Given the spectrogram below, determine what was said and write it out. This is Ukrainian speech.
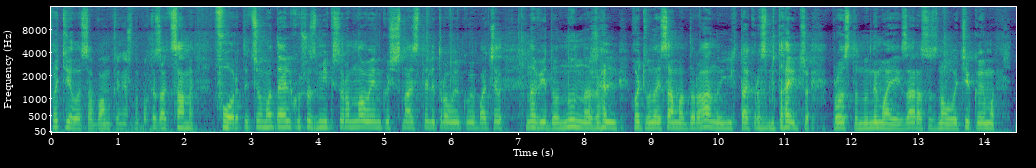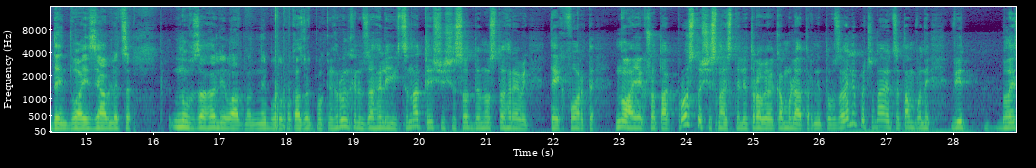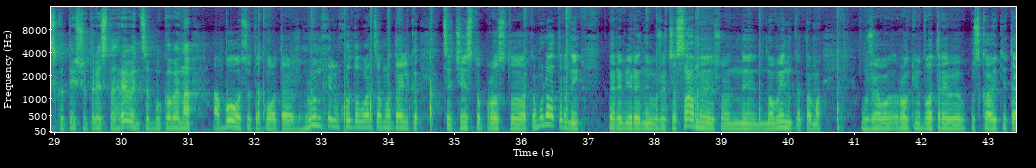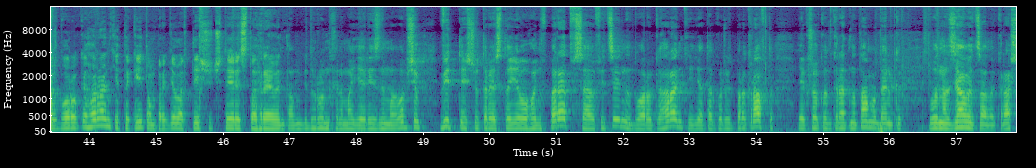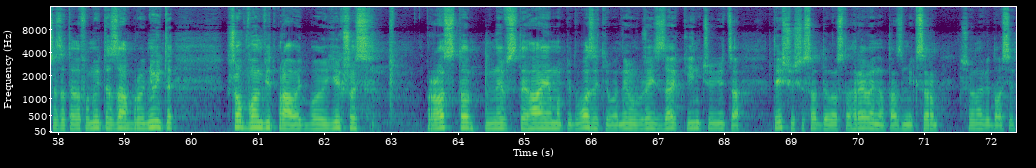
Хотілося б вам, звісно, показати саме Форти цю модельку, що з міксером новинку 16-літрову, яку ви бачили на відео. Ну, на жаль, хоч вона і сама дорога, ну їх так розмітають, що просто ну, немає їх зараз. Знову очікуємо, день-два і з'являться. Ну, взагалі, ладно, не буду показувати поки Грунхен. Взагалі їх ціна 1690 гривень тих Форти. Ну, а якщо так просто 16-літрові акумуляторні, то взагалі починаються там вони від близько 1300 гривень. Це буковина. Або ось такого теж Грунхельм ходова ця моделька. Це чисто просто акумуляторний, перевірений вже часами, що не новинка там. Уже років 2-3 випускають і теж 2 роки гарантії, такий там в пределах 1400 гривень. Там від Грунхельма є різними. В общем, від 1300 є огонь вперед, все офіційно, 2 роки гарантії. Є також від Прокрафту. Якщо конкретно та моделька, вона з'явиться, але краще зателефонуйте, забронюйте, щоб вам відправити, бо їх щось просто не встигаємо підвозити, і вони вже й закінчуються. 1690 гривень, та з міксером, що на відосі.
